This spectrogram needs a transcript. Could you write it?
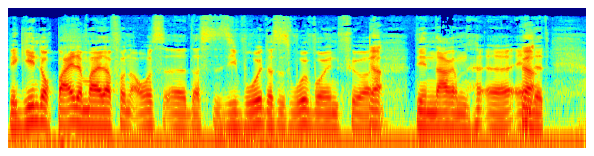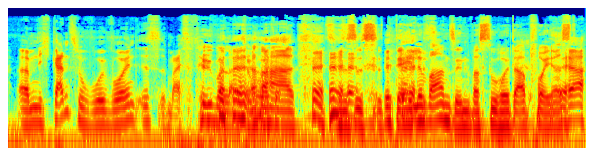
wir gehen doch beide mal davon aus, äh, dass sie wohl, dass es wohlwollend für ja. den Narren äh, endet ähm, nicht ganz so wohlwollend ist, Meister der Überleitung. ah, das ist der helle Wahnsinn, was du heute abfeuerst. Ja.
